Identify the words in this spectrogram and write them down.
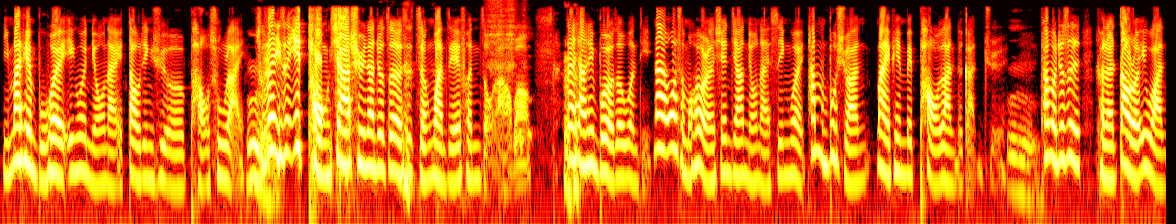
你麦片不会因为牛奶倒进去而跑出来，嗯除非你是一桶下去，那就真的是整碗直接喷走了，好不好？但相信不会有这个问题。那为什么会有人先加牛奶？是因为他们不喜欢麦片被泡烂的感觉。嗯，他们就是可能倒了一碗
